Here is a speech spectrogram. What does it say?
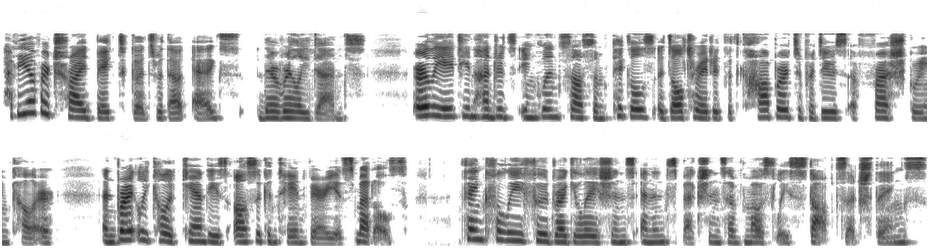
Have you ever tried baked goods without eggs? They're really dense. Early 1800s England saw some pickles adulterated with copper to produce a fresh green color, and brightly colored candies also contained various metals. Thankfully, food regulations and inspections have mostly stopped such things.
